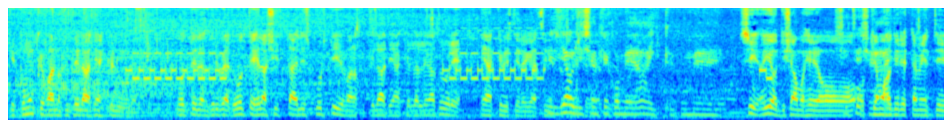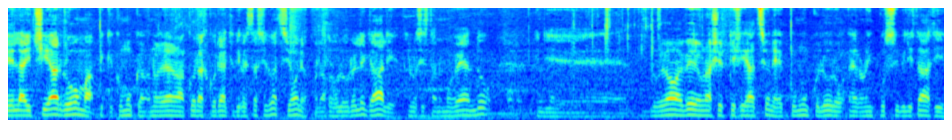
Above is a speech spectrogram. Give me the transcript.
che comunque vanno tutelati anche loro. Oltre, ripeto, oltre che la città e gli sportivi vanno tutelati anche l'allenatore e anche questi ragazzi. Quindi oggi sei anche come AIC, come sì, io diciamo che ho, ho chiamato direttamente l'AIC a Roma perché comunque non erano ancora al corrente di questa situazione, ho parlato con loro legali, loro si stanno muovendo, quindi eh, dovevamo avere una certificazione che comunque loro erano impossibilitati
